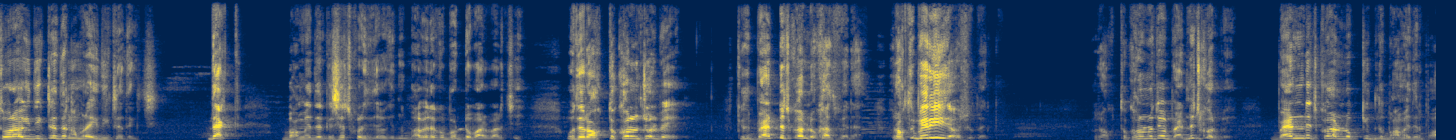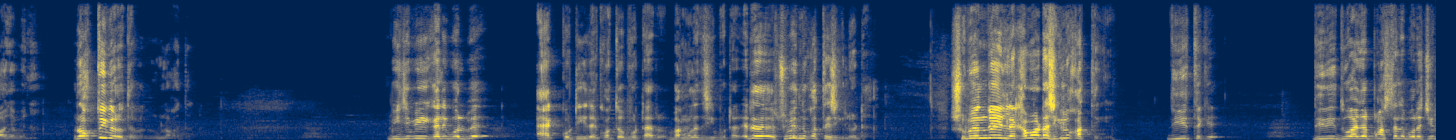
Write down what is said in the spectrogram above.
তোরা ওই দিকটা দেখ আমরা এই দিকটা দেখছি। দেখ বামেদেরকে শেষ করে দিতে হবে কিন্তু বামেরা খুব বড্ড বার বাড়ছে। ওদের রক্তক্ষরণ চলবে, কিন্তু ব্যান্ডেজ করার লোক আসবে না। রক্ত বেরিয়ে যাবে শুধু রক্তক্ষরণ হচ্ছে ব্যান্ডেজ করবে। ব্যান্ডেজ করার লোক কিন্তু বামেদের পাওয়া যাবে না। রক্তই বেরোতে হবে কথা বিজেপি খালি বলবে, এক কোটি না কত ভোটার, বাংলাদেশি ভোটার? এটা শুভেন্দু করতে শিখলো এটা? শুভেন্দু এই লেখাপড়াটা শিখলো কার থেকে? দিদির থেকে। দিদি দু হাজার পাঁচ সালে বলেছিল,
